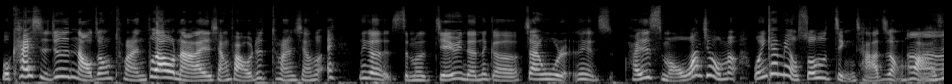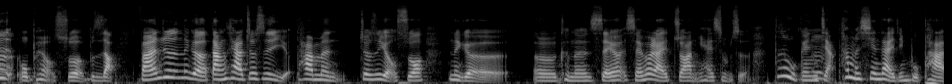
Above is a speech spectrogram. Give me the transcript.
我开始就是脑中突然不知道我哪来的想法，我就突然想说，哎、欸，那个什么捷运的那个站务人，那个还是什么，我忘记我没有，我应该没有说出警察这种话，嗯、还是我朋友说的，不知道。反正就是那个当下就是有他们就是有说那个。呃，可能谁谁会来抓你，还是什么事？但是我跟你讲，嗯、他们现在已经不怕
